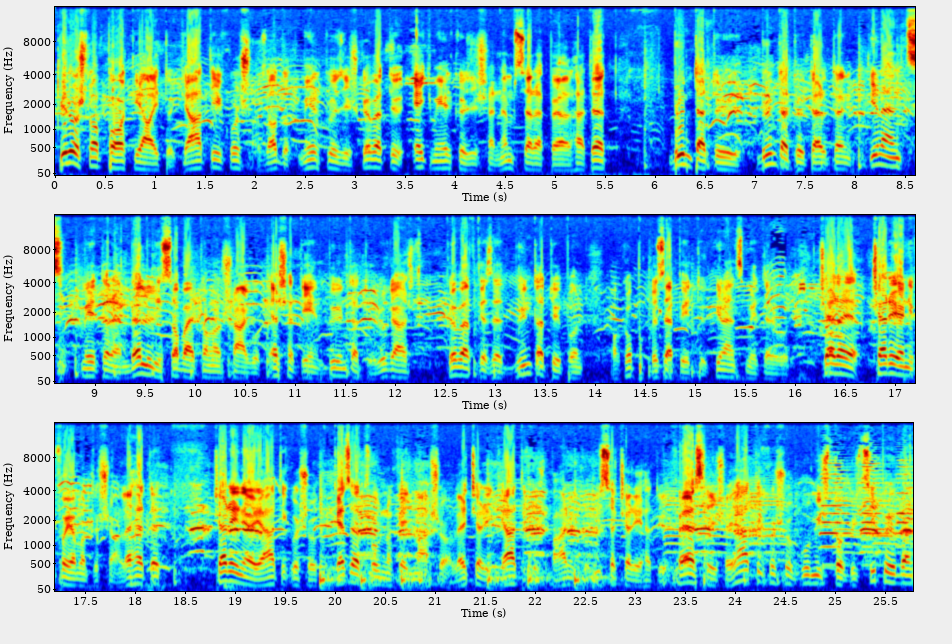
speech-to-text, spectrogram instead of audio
Piros lappal kiállított játékos az adott mérkőzés követő egy mérkőzésen nem szerepelhetett. Büntető, büntető területen 9 méteren belüli szabálytalanságok esetén büntető rugást következett büntetőpont a kapu közepétől 9 méter volt. Csere, cserélni folyamatosan lehetett, cserélni a játékosok kezet fognak egymással, lecserélt játékos bármikor visszacserélhető felszerelés a játékosok gumistopis cipőben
